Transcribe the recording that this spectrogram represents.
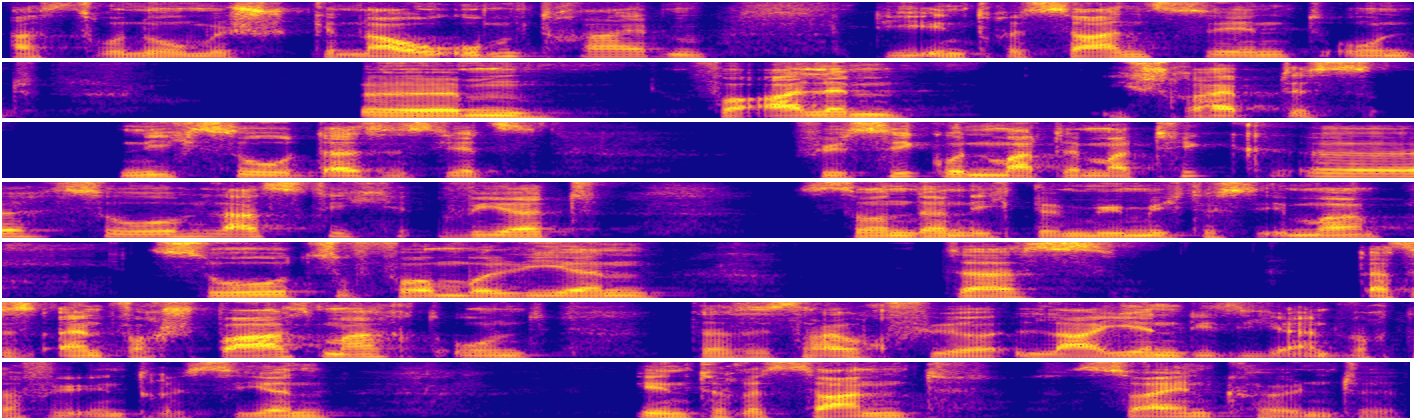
astronomisch genau umtreiben, die interessant sind und ähm, vor allem, ich schreibe das nicht so, dass es jetzt Physik und Mathematik äh, so lastig wird, sondern ich bemühe mich, das immer so zu formulieren, dass, dass es einfach Spaß macht und dass es auch für Laien, die sich einfach dafür interessieren, interessant sein könnte.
